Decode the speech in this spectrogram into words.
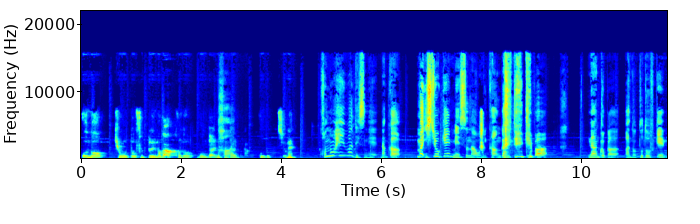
おの京都府というのが、この問題の答えになる。はい、こういうことですよね。この辺はですね、なんか、まあ、一生懸命素直に考えていけば、なんとか、あの、都道府県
